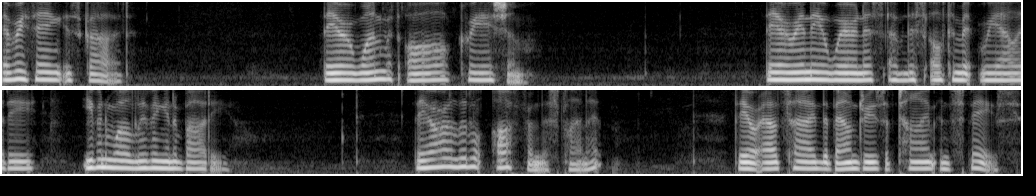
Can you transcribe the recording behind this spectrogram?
Everything is God. They are one with all creation. They are in the awareness of this ultimate reality even while living in a body. They are a little off from this planet. They are outside the boundaries of time and space,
